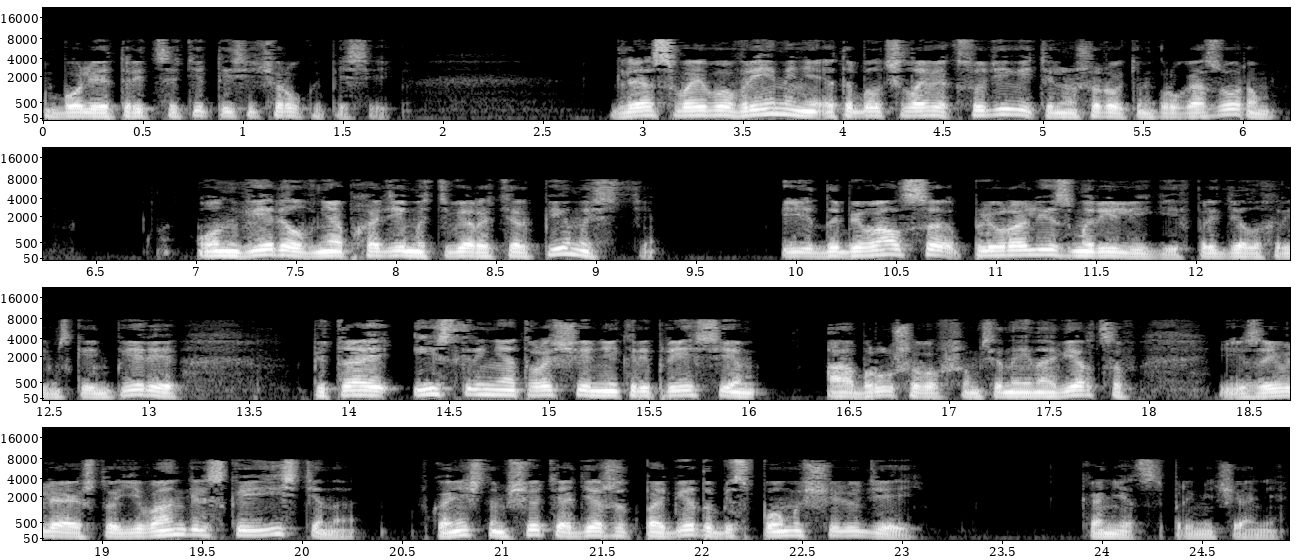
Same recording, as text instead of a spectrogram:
более 30 тысяч рукописей. Для своего времени это был человек с удивительно широким кругозором. Он верил в необходимость веротерпимости и добивался плюрализма религий в пределах Римской империи, питая искреннее отвращение к репрессиям, обрушивавшимся на иноверцев, и заявляя, что евангельская истина в конечном счете одержит победу без помощи людей. Конец примечания.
